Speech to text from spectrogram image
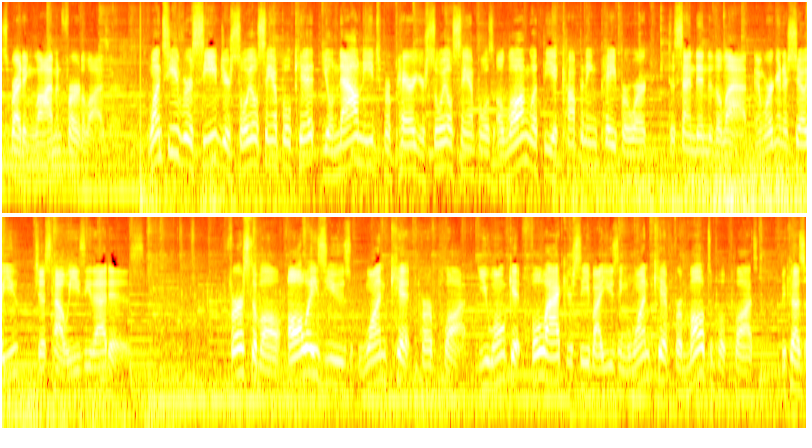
spreading lime and fertilizer. Once you've received your soil sample kit, you'll now need to prepare your soil samples along with the accompanying paperwork to send into the lab. And we're gonna show you just how easy that is. First of all, always use one kit per plot. You won't get full accuracy by using one kit for multiple plots because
